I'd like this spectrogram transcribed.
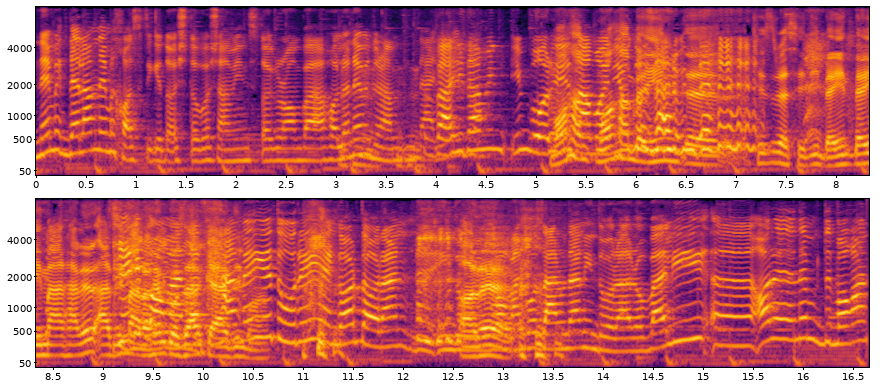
نمی... دلم نمی‌خواست دیگه داشته باشم اینستاگرام و حالا نمی‌دونم. وحیدم این این بره ما هم, ما هم به این چیز رسیدیم. به این به این مرحله از این مراحل گذر کردیم همه دوره انگار دارن این دوره آره. واقعا گذروندن این دوره رو. ولی آره نمی... واقعا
